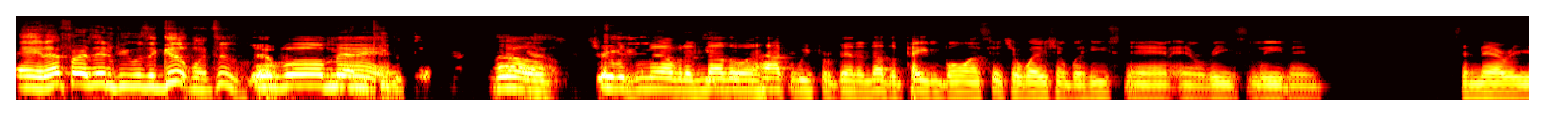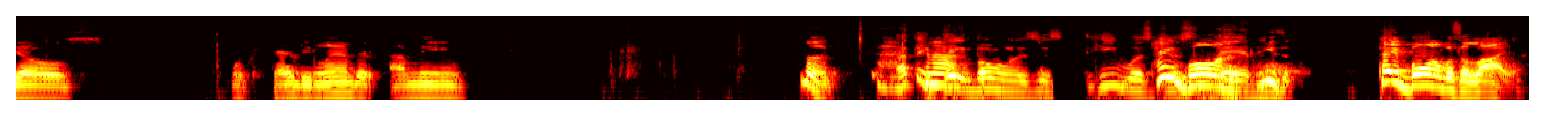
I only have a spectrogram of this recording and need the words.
hey, that first interview was a good one too. Yeah, boy, You had to keep man. True with the mail with another one. How can we prevent another Peyton Bowen situation with Hiestand and Reese leaving scenarios with Kirby Lambert? I mean, look, I think can I- Peyton Bowen was just he was Peyton Bowen, he's, wrong. Peyton Bowen was a liar.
